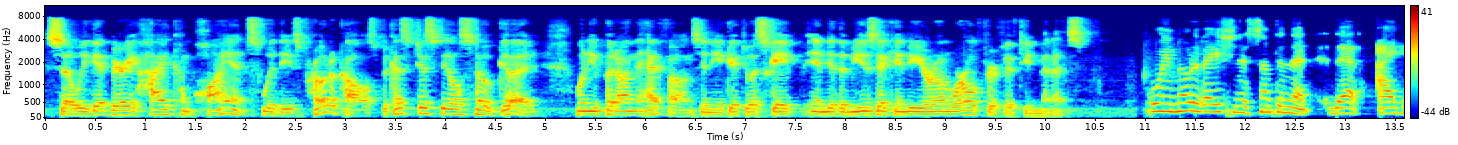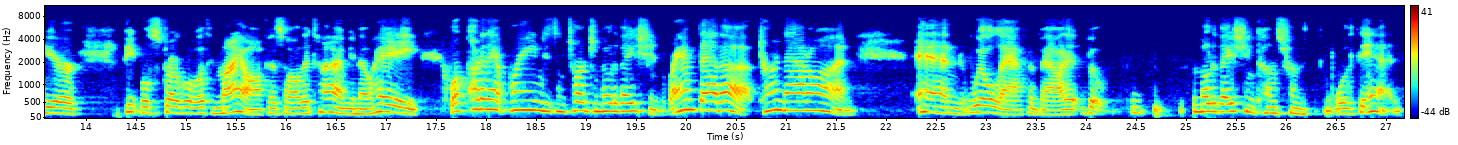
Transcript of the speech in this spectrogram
So we get very high compliance with these protocols because it just feels so good when you put on the headphones and you get to escape into the music, into your own world for 15 minutes. Boy, motivation is something that that I hear people struggle with in my office all the time. You know, hey, what part of that brain is in charge of motivation? Ramp that up, turn that on, and we'll laugh about it. But motivation comes from within.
